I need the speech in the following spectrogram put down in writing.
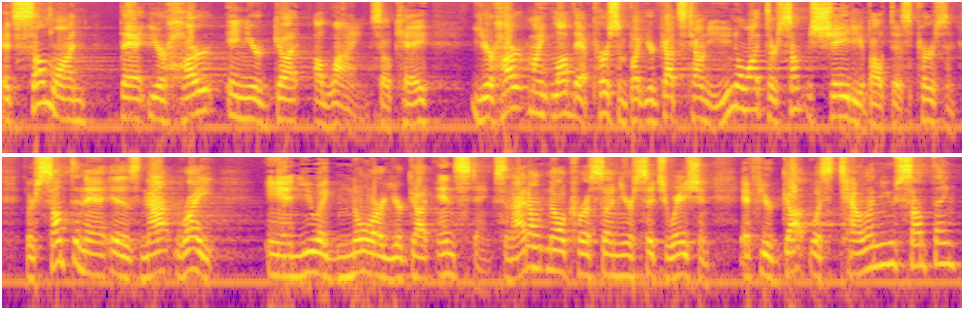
it's someone that your heart and your gut aligns, okay? Your heart might love that person, but your gut's telling you, you know what, there's something shady about this person. There's something that is not right, and you ignore your gut instincts. And I don't know, Carissa, in your situation, if your gut was telling you something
